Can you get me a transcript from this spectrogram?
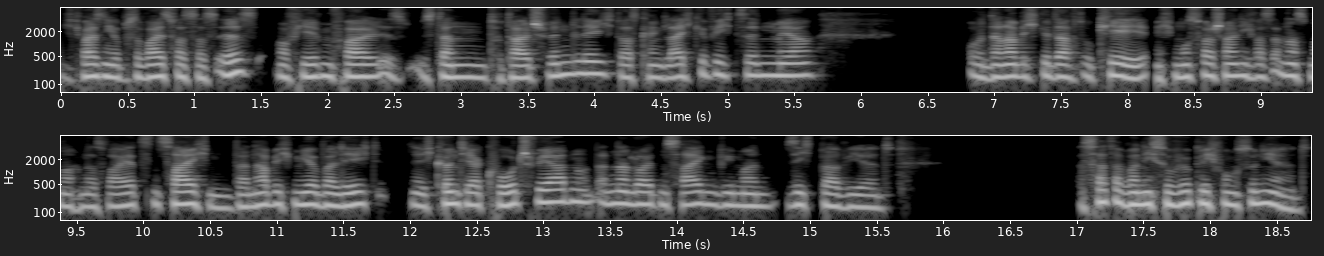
Ich weiß nicht, ob du weißt, was das ist. Auf jeden Fall ist, ist dann total schwindelig. Du hast keinen Gleichgewichtssinn mehr. Und dann habe ich gedacht, okay, ich muss wahrscheinlich was anderes machen. Das war jetzt ein Zeichen. Dann habe ich mir überlegt, ich könnte ja Coach werden und anderen Leuten zeigen, wie man sichtbar wird. Das hat aber nicht so wirklich funktioniert.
